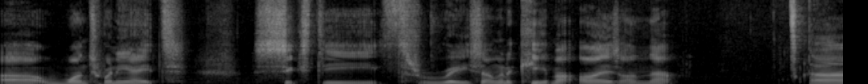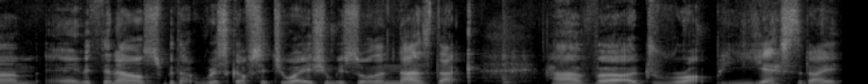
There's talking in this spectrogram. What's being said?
uh, 128.63. So I'm going to keep my eyes on that. Um, anything else with that risk off situation? We saw the NASDAQ have uh, a drop yesterday.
